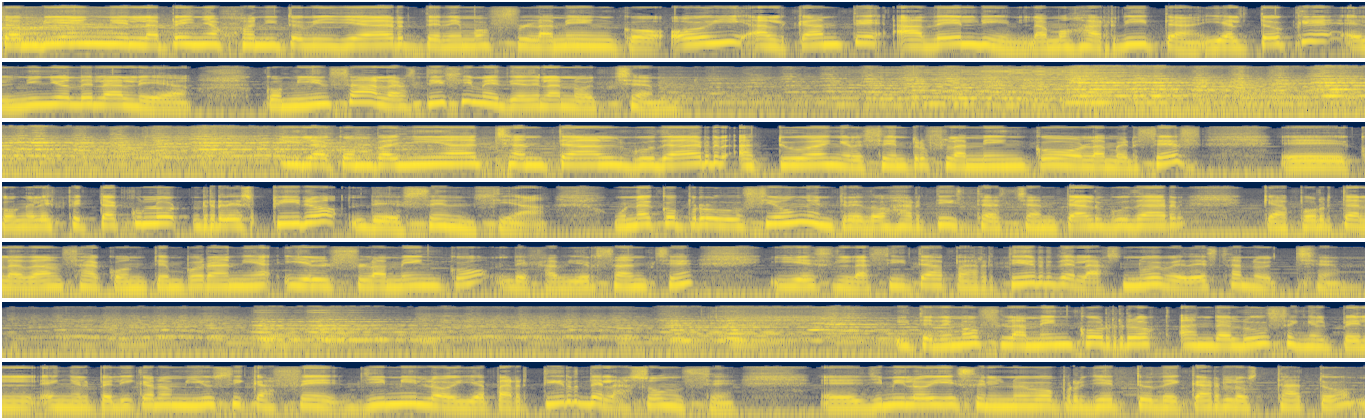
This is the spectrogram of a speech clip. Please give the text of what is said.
También en la Peña Juanito Villar tenemos flamenco. Hoy al cante Adelin, la mojarrita, y al toque el niño de la Lea. Comienza a las diez y media de la noche. La compañía Chantal Gudar actúa en el Centro Flamenco La Merced eh, con el espectáculo Respiro de Esencia, una coproducción entre dos artistas, Chantal Gudar, que aporta la danza contemporánea, y el flamenco de Javier Sánchez, y es la cita a partir de las 9 de esta noche. Y tenemos flamenco rock andaluz en el, en el Pelícano Music Café, Jimmy Loy, a partir de las 11. Eh, Jimmy Loy es el nuevo proyecto de Carlos Tato,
